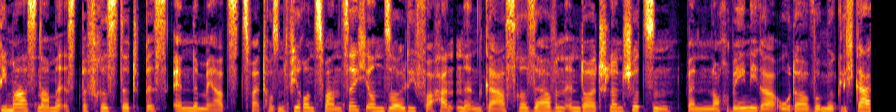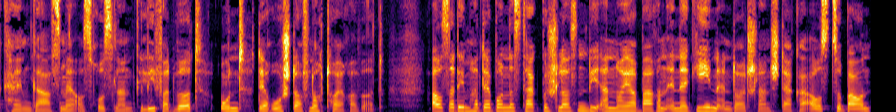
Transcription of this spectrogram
Die Maßnahme ist befristet bis Ende März 2024 und soll die vorhandenen Gasreserven in Deutschland schützen, wenn noch weniger oder womöglich gar kein Gas mehr aus Russland geliefert wird und der Rohstoff noch teurer wird. Außerdem hat der Bundestag beschlossen, die erneuerbaren Energien in Deutschland stärker auszubauen.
